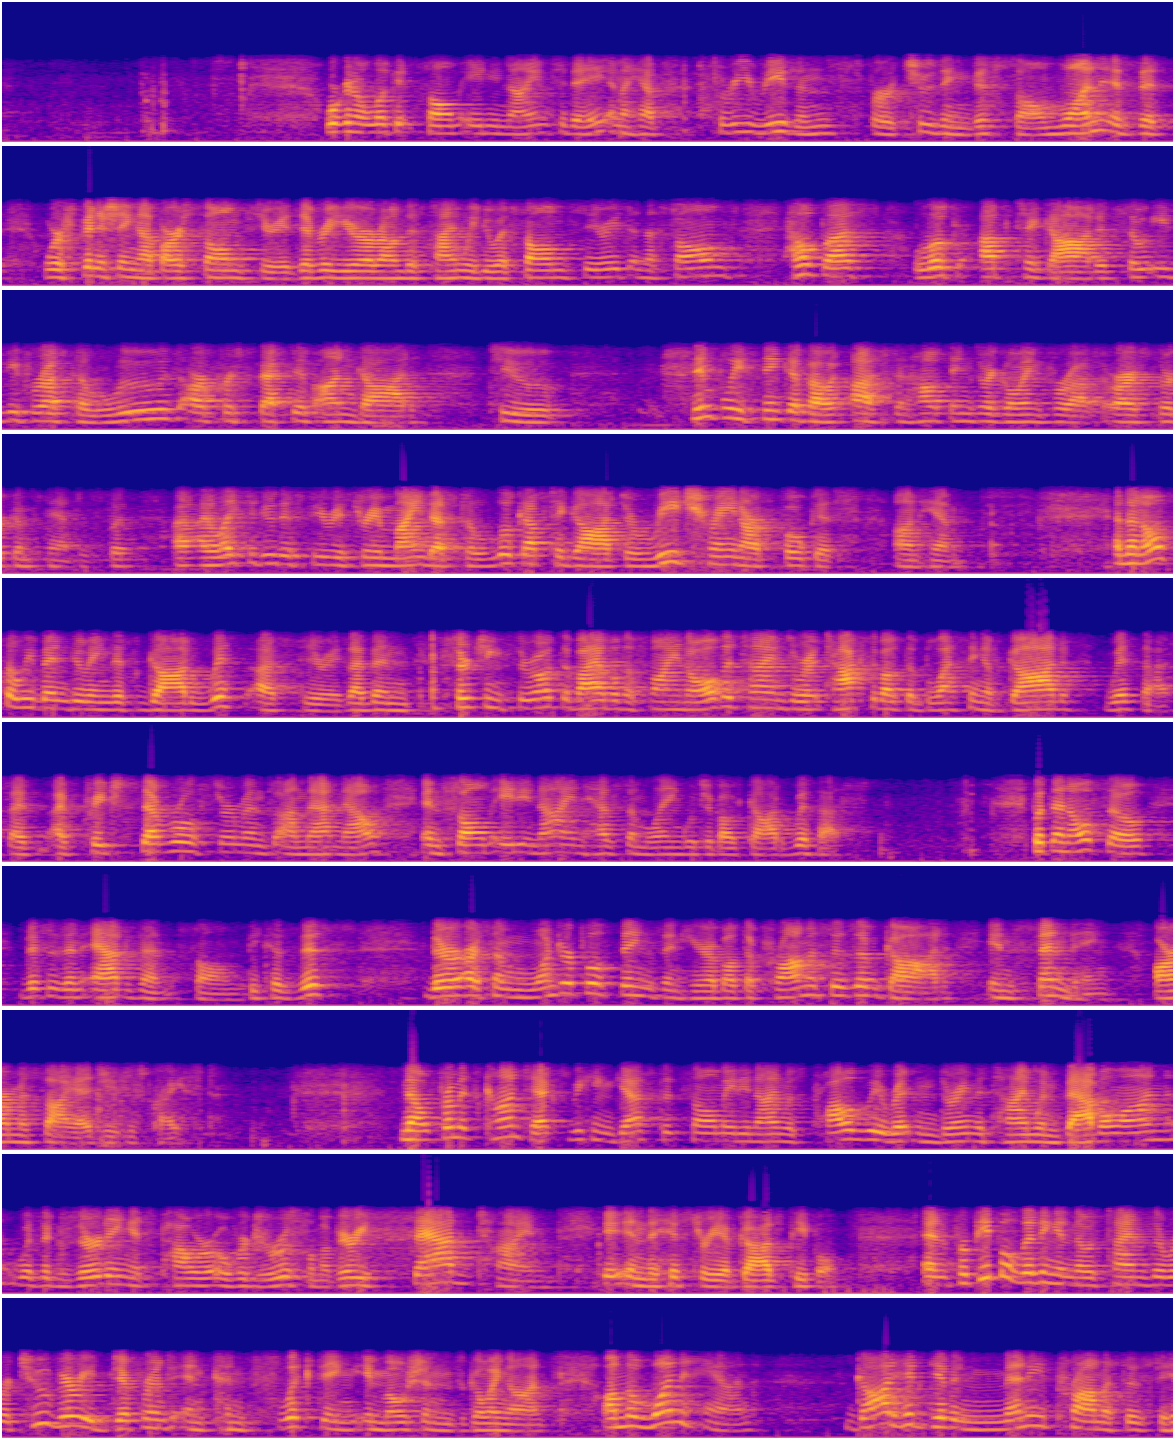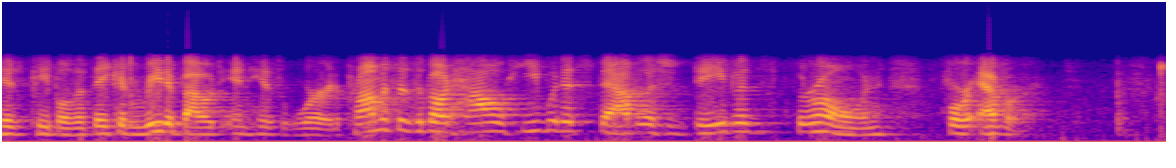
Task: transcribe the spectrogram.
We're going to look at Psalm 89 today, and I have three reasons for choosing this psalm. One is that we're finishing up our psalm series. Every year around this time, we do a psalm series, and the psalms help us look up to God. It's so easy for us to lose our perspective on God, to simply think about us and how things are going for us or our circumstances. But I, I like to do this series to remind us to look up to God, to retrain our focus on Him. And then also, we've been doing this God with Us series. I've been searching throughout the Bible to find all the times where it talks about the blessing of God with us. I've, I've preached several sermons on that now, and Psalm 89 has some language about God with us. But then also, this is an Advent psalm because this there are some wonderful things in here about the promises of God in sending our Messiah, Jesus Christ. Now, from its context, we can guess that Psalm 89 was probably written during the time when Babylon was exerting its power over Jerusalem, a very sad time in the history of God's people. And for people living in those times, there were two very different and conflicting emotions going on. On the one hand, God had given many promises to his people that they could read about in his word. Promises about how he would establish David's throne forever.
